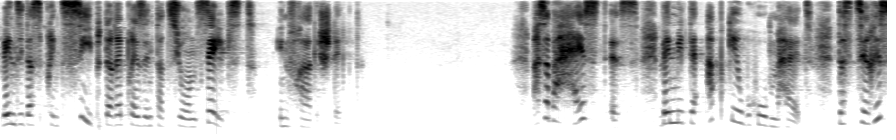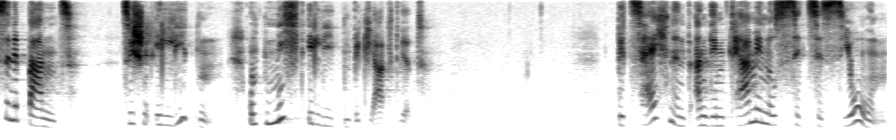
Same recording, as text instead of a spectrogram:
wenn sie das Prinzip der Repräsentation selbst in Frage stellt. Was aber heißt es, wenn mit der Abgehobenheit das zerrissene Band zwischen Eliten und Nicht-Eliten beklagt wird? Bezeichnend an dem Terminus Sezession,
